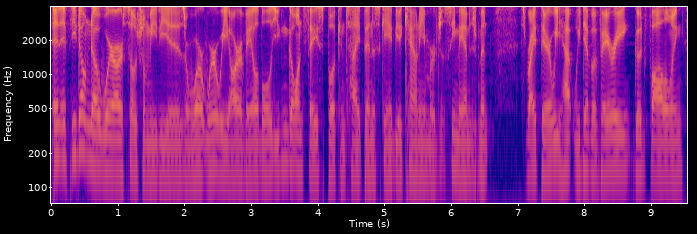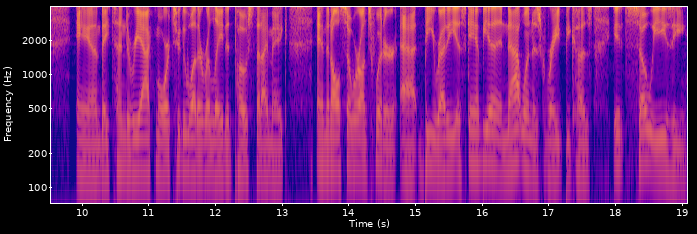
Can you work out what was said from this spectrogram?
And if you don't know where our social media is or where, where we are available, you can go on Facebook and type in Escambia County Emergency Management. It's right there. We have we have a very good following, and they tend to react more to the weather related posts that I make. And then also we're on Twitter at Be Ready Escambia, and that one is great because it's so easy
